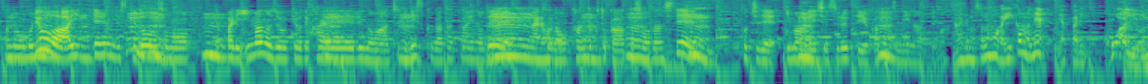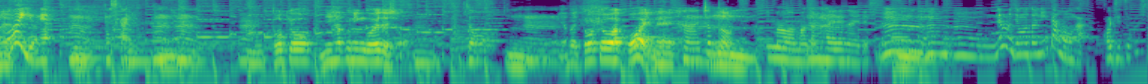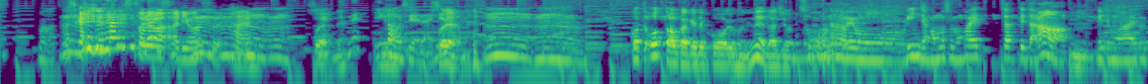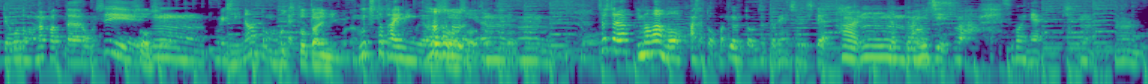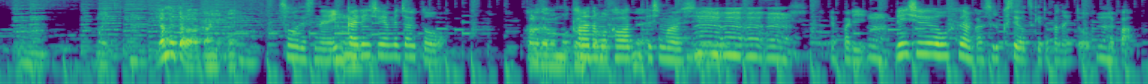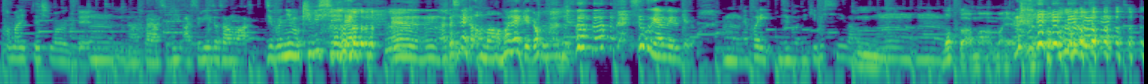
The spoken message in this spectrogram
あの、もう寮は空いてるんですけど、うんうんその、うん。やっぱり今の状況で変えるのはちょっとリスクが高いので、うん。なるほど。監督とかと相談して、うん。こっちで今は練習するっていう形になってます。あでもその方がいいかもねやっぱり。怖いよね。怖いよね。うん、うん。確かに。うん。うんうん。うん。東京200人超えでしょ。うん。そう。うん。うん。やっぱり東京は怖いね。はい、ちょっとうん。今はまだ帰れないですね。うん。うん。うん。でも地元にいた方が落ち着くし。まあ確かに、寂しくないし。それはあります。うんうんうん。はい。うんそうやね。ねいいかもしれないね。そうやね。うんうん。こうやっておったおかげでこういうふうにね、ラジオにも出て。そうなのよ。りんちゃんがもしも帰っちゃってたらうん。出てもらえるっていうこともなかったやろうし。そうそう。ん。嬉しいなと思って。グッズとタイミングな。グッズとタイミングやそうそうそうそう。うんうんそしたら今はもう朝と夜とずっと練習して。はい。うん。やってます。毎日。うわーすごいね。うん。うん。うん。まあ、うやめたらあかんよね。そうですね。うん。一回練習やめちゃうと、体がもう。体も変わってしまうし、んうんうんやっぱりうんうん練習を普段からする癖をつけとかないと、うんやっぱ甘えてしまうんで、うん、やっぱりアスリアスリートさんは自分にも厳しいね。うんうん。私なんか甘々やけど、すぐやめるけど。うん、やっぱり自分に厳しいわ。うんうんもっと甘々やけど。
